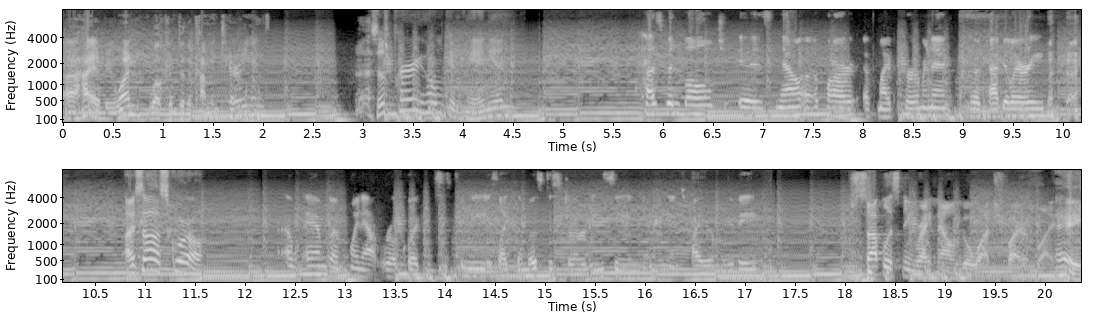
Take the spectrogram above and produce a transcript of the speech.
Uh, hi, everyone. Welcome to the Commentarians. Is this Prairie Home Companion? Husband bulge is now a part of my permanent vocabulary. I saw a squirrel. I am going to point out real quick. This is, to me is like the most disturbing scene in the entire movie. Stop listening right now and go watch Firefly. Hey,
